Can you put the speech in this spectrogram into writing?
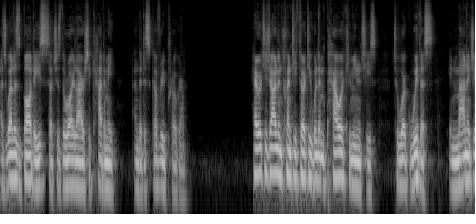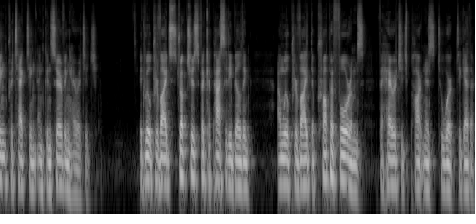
as well as bodies such as the Royal Irish Academy and the Discovery Programme. Heritage Ireland 2030 will empower communities to work with us in managing, protecting, and conserving heritage. It will provide structures for capacity building and will provide the proper forums for heritage partners to work together.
